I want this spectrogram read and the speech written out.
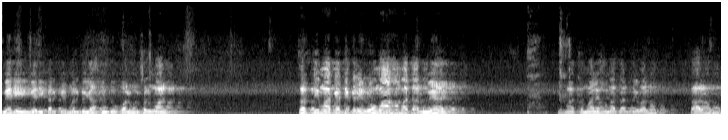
મેરી મેરી કરકે મર ગયા હિન્દુ ઓર મુસલમાન. ધરતી માં કે દીકરી, રોમા સમાચાર મેં આપ્યા. કે માં, તમારે સમાચાર દેવાનું કારણ શું?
